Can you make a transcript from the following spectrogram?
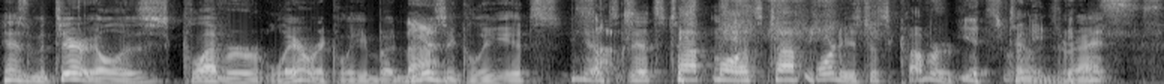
his material is clever lyrically, but Bah. musically, it's you know, it's, it's top well, it's top forty. It's just cover Yes, right. tunes, right?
